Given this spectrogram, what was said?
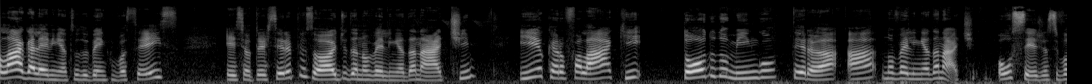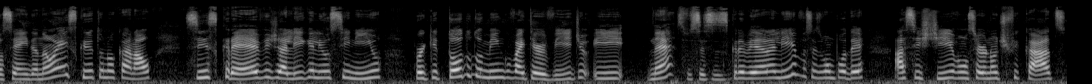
Olá, galerinha, tudo bem com vocês? Esse é o terceiro episódio da novelinha da Nath e eu quero falar que todo domingo terá a novelinha da Nath. Ou seja, se você ainda não é inscrito no canal, se inscreve, já liga ali o sininho, porque todo domingo vai ter vídeo e, né, se vocês se inscreverem ali, vocês vão poder assistir, vão ser notificados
